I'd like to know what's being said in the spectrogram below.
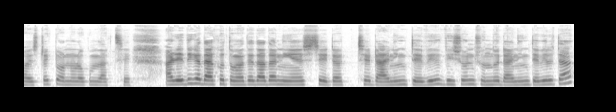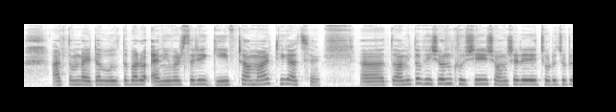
ভয়েসটা একটু অন্যরকম লাগছে। আর এদিকে দেখো, তোমাদের দাদা নিয়ে এসছে, এটা হচ্ছে ডাইনিং টেবিল, ভীষণ সুন্দর ডাইনিং টেবিলটা। আর তোমরা এটা বলতে পারো অ্যানিভার্সারি গিফট আমার, ঠিক আছে? তো আমি তো ভীষণ খুশি সংসারের এই ছোটো ছোটো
